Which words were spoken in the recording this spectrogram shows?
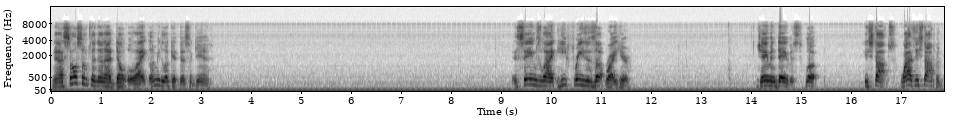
Now I saw something that I don't like. Let me look at this again. It seems like he freezes up right here. Jamin Davis, look. He stops. Why is he stopping?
